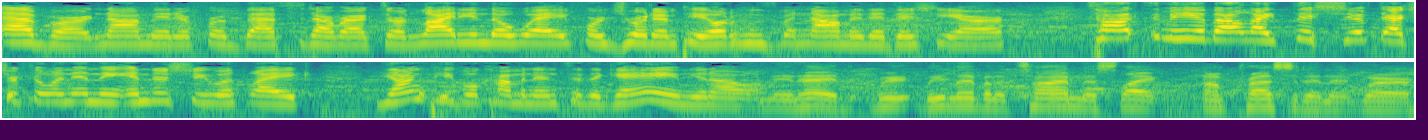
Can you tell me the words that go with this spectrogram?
ever nominated for Best Director, lighting the way for Jordan Peele, who's been nominated this year talk to me about like this shift that you're feeling in the industry with like young people coming into the game. You know. I mean, hey, we, we live in a time that's like unprecedented where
